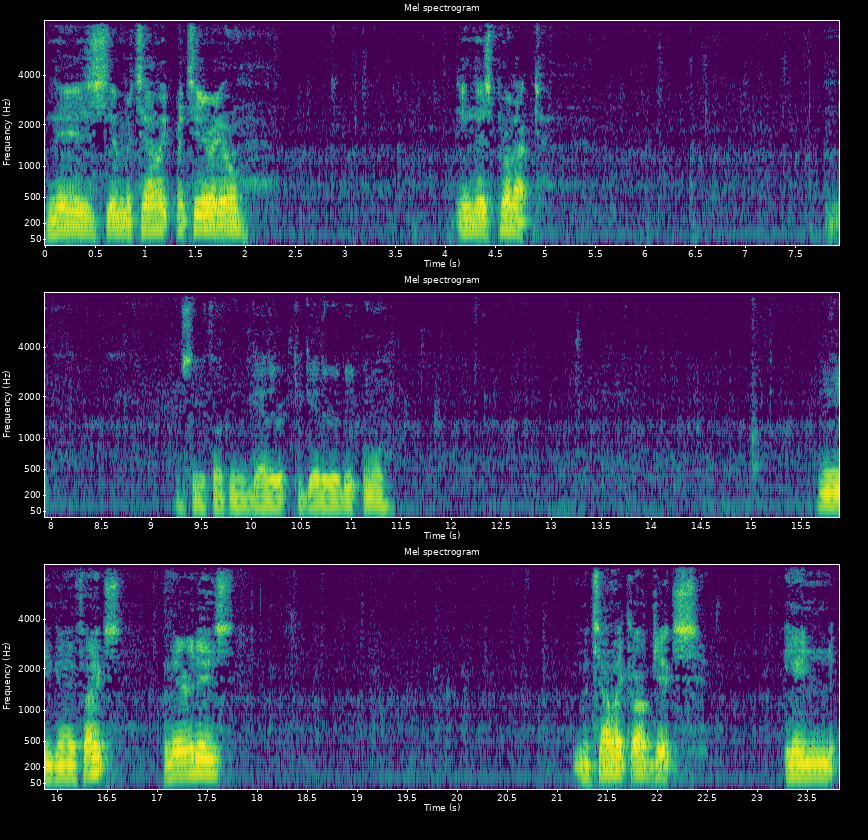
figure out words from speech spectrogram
There's the metallic material in this product. Let's see if I can gather it together a bit more. There you go, folks. There it is. Metallic objects in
